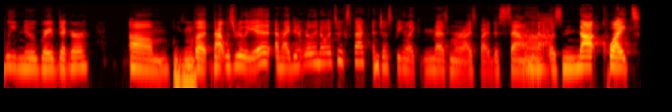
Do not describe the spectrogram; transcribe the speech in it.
we knew gravedigger um Mhm. but that was really it and i didn't really know what to expect and just being like mesmerized by this sound that Ah. was not quite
